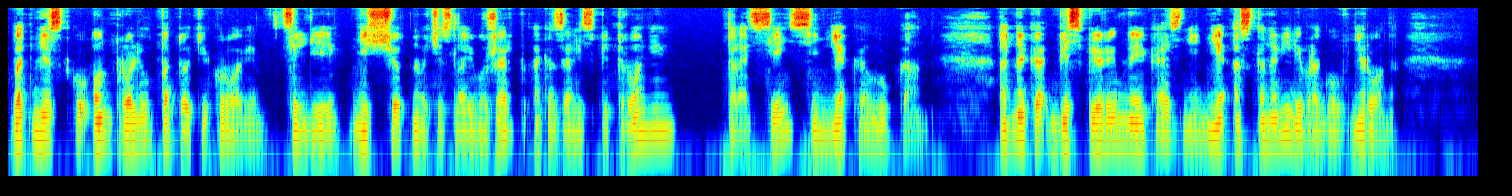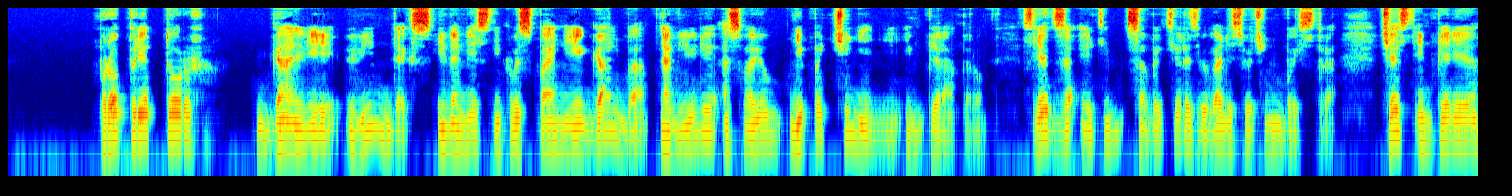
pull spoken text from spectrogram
В отместку он пролил потоки крови. Среди несчетного числа его жертв оказались Петроний, Тарасей, Синека, Лукан. Однако беспрерывные казни не остановили врагов Нерона. Пропретор Галлии Виндекс и наместник в Испании Гальба объявили о своем неподчинении императору. Вслед за этим события развивались очень быстро. Часть империи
